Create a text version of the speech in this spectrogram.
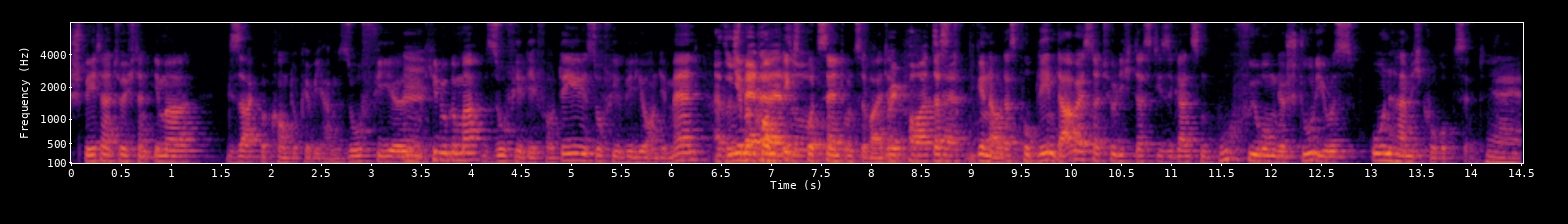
später natürlich dann immer gesagt bekommt, okay, wir haben so viel Mhm. Kino gemacht, so viel DVD, so viel Video on Demand, Also ihr bekommt halt x so Prozent und so weiter. Reports Das, halt. genau, das Problem dabei ist natürlich, dass diese ganzen Buchführungen der Studios unheimlich korrupt sind. Ja, ja.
